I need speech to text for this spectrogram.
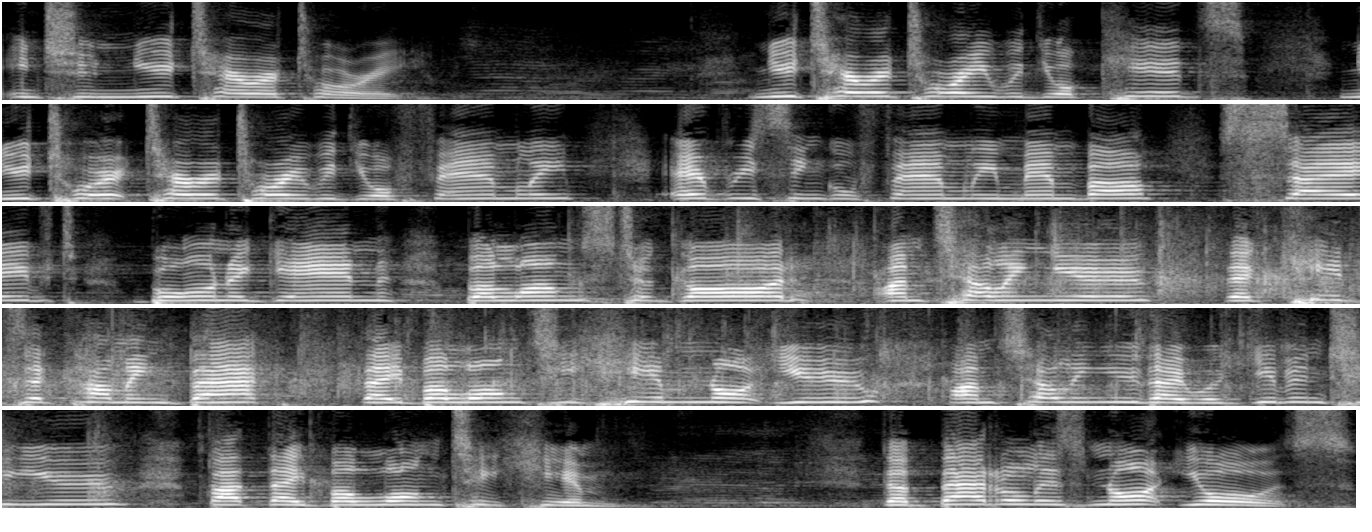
into new territory. New territory with your kids, new ter- territory with your family. Every single family member, saved, born again, belongs to God. I'm telling you, the kids are coming back. They belong to Him, not you. I'm telling you, they were given to you, but they belong to Him. The battle is not yours,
